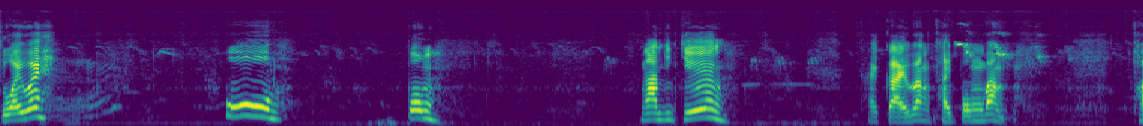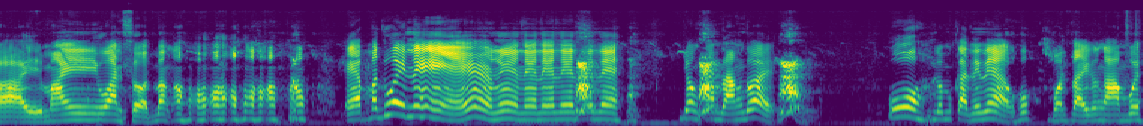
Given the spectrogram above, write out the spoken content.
สวยเว้ย โอ้ปงงามจริงๆ ถ่ายไก่บ้าง ถ่ายปงบ้าง ถ่ายไม้ว่านสอดบ้าง เอาเอาเอาเอาเอาเอาแอบมาด้วยแน่แน่แน่แน่แน่แน่แน่ย่องตามหลังด้วย โอ้ลมกัดแน่ๆโอ้บอนไซก็งามเว้ย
